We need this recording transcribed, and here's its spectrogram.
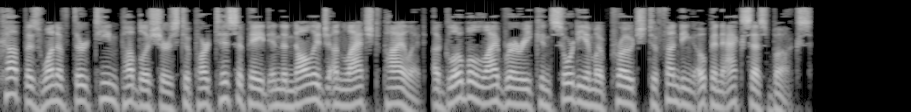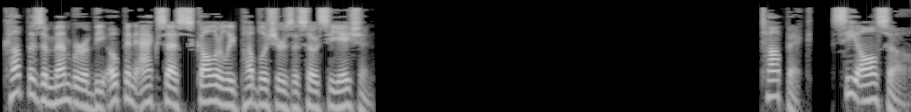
CUP is one of 13 publishers to participate in the Knowledge Unlatched pilot, a global library consortium approach to funding open access books. CUP is a member of the Open Access Scholarly Publishers Association. See also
